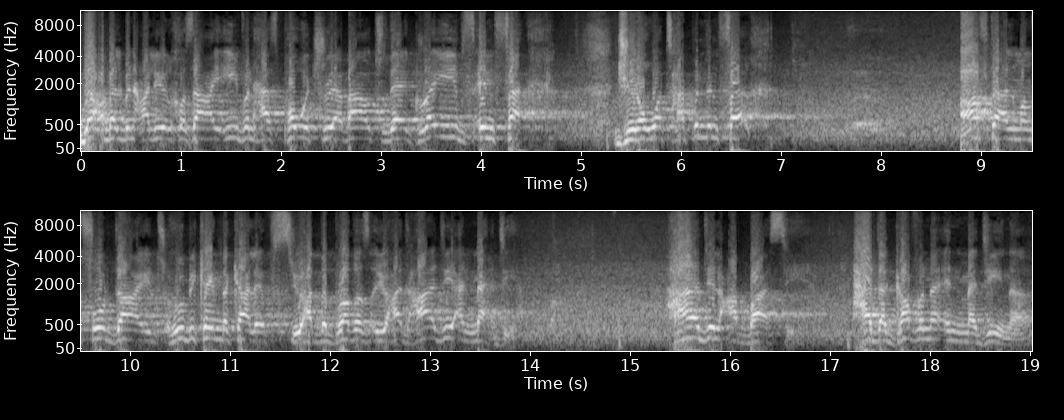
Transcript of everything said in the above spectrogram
Da'bal bin Ali al-Khuzai even has poetry about their graves in Fakh. Do you know what happened in Fakh? After Al-Mansur died, who became the caliphs? You had the brothers, you had Hadi and Mahdi. Hadi al-Abbasi had a governor in Medina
